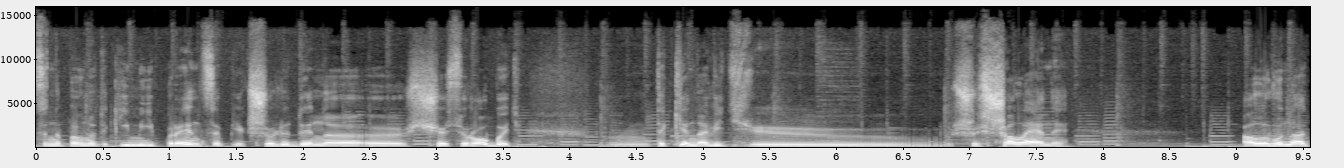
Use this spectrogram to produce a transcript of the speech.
Це, напевно, такий мій принцип. Якщо людина е, щось робить, таке навіть е, щось шалене, але вона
